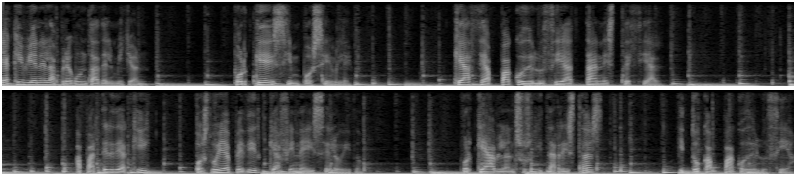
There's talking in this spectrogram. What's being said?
Y aquí viene la pregunta del millón. ¿Por qué es imposible? ¿Qué hace a Paco de Lucía tan especial? A partir de aquí, os voy a pedir que afinéis el oído, porque hablan sus guitarristas y toca Paco de Lucía.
